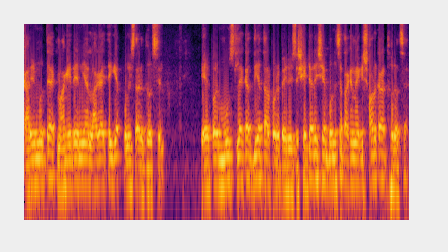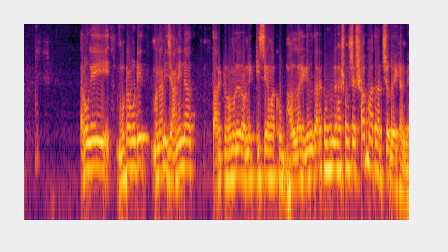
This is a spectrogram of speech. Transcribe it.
গাড়ির মধ্যে এক মাগিরে নিয়ে লাগাইতে গিয়ে পুলিশ তাকে ধরছিল। এরপর মুসলেখা দিয়ে তারপরে বের হয়েছে সেটারই সে বলেছে, তাকে নাকি সরকার ধরেছে। এবং এই মোটামুটি মানে আমি জানি না, তারেক রহমানের অনেক কিছু আমার খুব ভালো লাগে, কিন্তু তারেক রহমানের আশপাশে সব মাথার চোদ এখানে।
